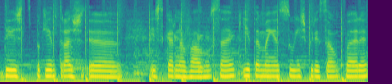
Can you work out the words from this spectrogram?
desde pequeno traz este carnaval no sangue e também a sua inspiração para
